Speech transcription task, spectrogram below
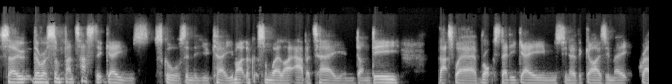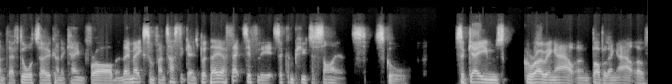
So, there are some fantastic games schools in the UK. You might look at somewhere like Abertay in Dundee. That's where Rocksteady Games, you know, the guys who make Grand Theft Auto kind of came from. And they make some fantastic games, but they effectively, it's a computer science school. So, games growing out and bubbling out of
